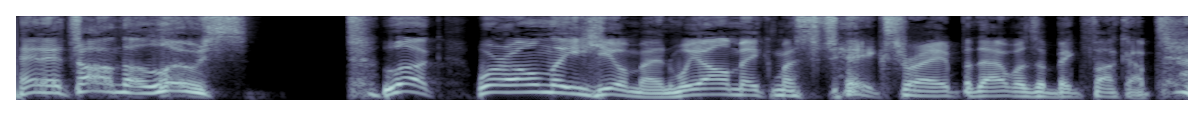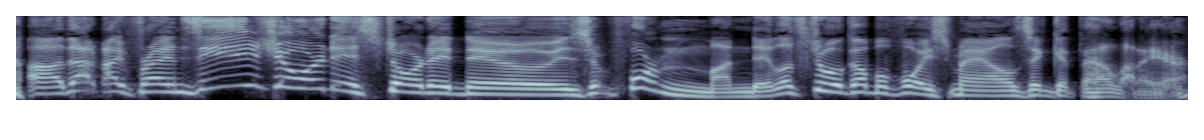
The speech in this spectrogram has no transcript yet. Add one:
and it's on the loose. Look, we're only human. We all make mistakes, right? But that was a big fuck up. Uh, that, my friends, is your distorted news for Monday. Let's do a couple voicemails and get the hell out of here.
